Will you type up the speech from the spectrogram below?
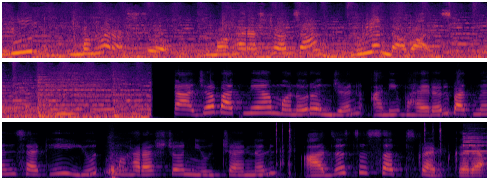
Youth Maharashtra. महाराष्ट्राचा बुलंद आवाज. ताज्या बातम्या मनोरंजन आणि व्हायरल बातम्यांसाठी यूथ महाराष्ट्र न्यूज चॅनल आजच सबस्क्राईब करा.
